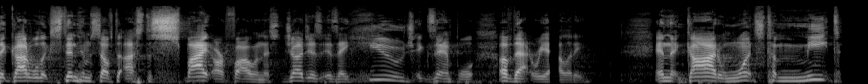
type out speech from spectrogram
that God will extend himself to us despite our fallenness. Judges is a huge example of that reality. And that God wants to meet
